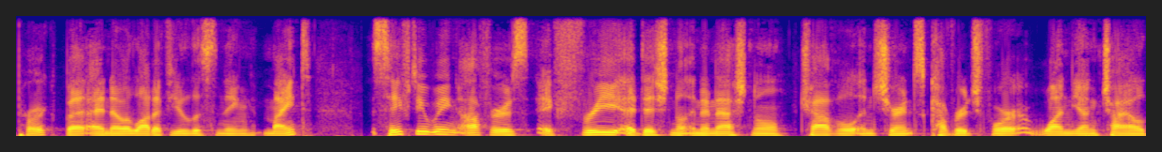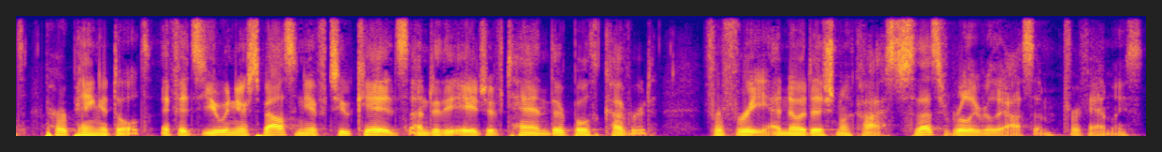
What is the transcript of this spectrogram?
perk, but I know a lot of you listening might. SafetyWing offers a free additional international travel insurance coverage for one young child per paying adult. If it's you and your spouse and you have two kids under the age of 10, they're both covered for free at no additional cost. So that's really, really awesome for families.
